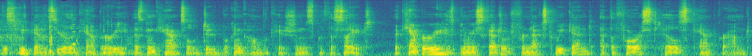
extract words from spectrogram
This weekend's yearly camporee has been cancelled due to booking complications with the site. The camporee has been rescheduled for next weekend at the Forest Hills Campground.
